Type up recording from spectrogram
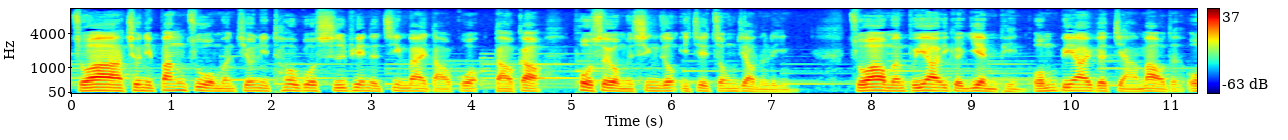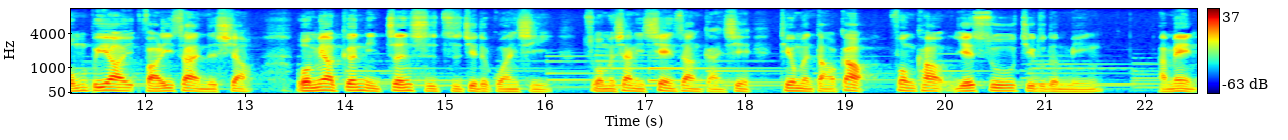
主啊，求你帮助我们，求你透过诗篇的敬拜祷过祷告，破碎我们心中一切宗教的灵。主啊，我们不要一个赝品，我们不要一个假冒的，我们不要法利赛人的笑，我们要跟你真实直接的关系。主，我们向你献上感谢，听我们祷告，奉靠耶稣基督的名，阿门。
